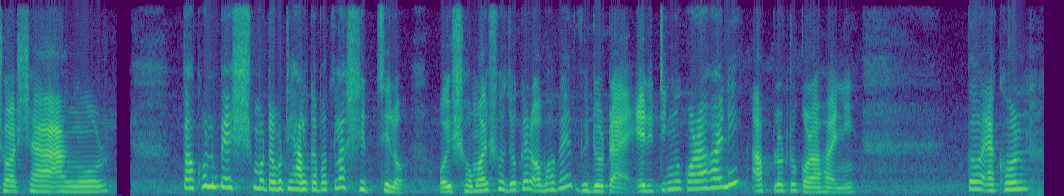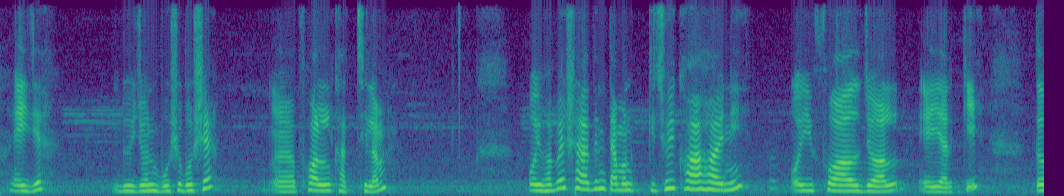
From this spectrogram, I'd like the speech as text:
শসা, আঙুর। তখন বেশ মোটামুটি হালকা পাতলা শীত ছিল। ওই সময় সুযোগের অভাবে ভিডিওটা এডিটিংও করা হয়নি, আপলোডও করা হয়নি। তো এখন এই যে দুইজন বসে বসে ফল খাচ্ছিলাম। ওইভাবে সারাদিন তেমন কিছুই খাওয়া হয়নি। ওই ফল, জল, এই আর কি। তো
